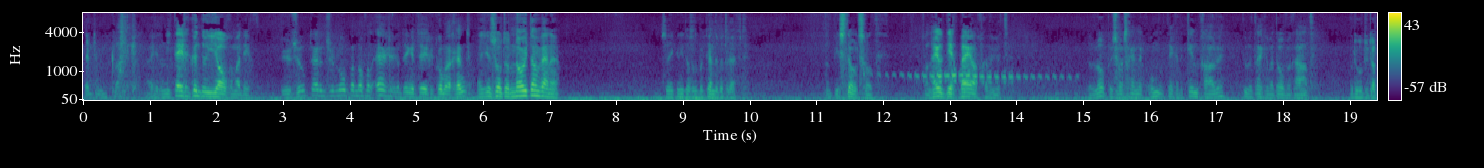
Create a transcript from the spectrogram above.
Neemt u me niet kwalijk. Als je er niet tegen kunt, doe je je ogen maar dicht. U zult tijdens uw loopbaan nog wel ergere dingen tegenkomen, agent. En je zult er nooit aan wennen. Zeker niet als het bekende betreft. Een pistoolschot. Van heel dichtbij afgevuurd. De loop is waarschijnlijk onder tegen de kin gehouden toen de trekker werd overgehaald. Bedoelt u dat,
